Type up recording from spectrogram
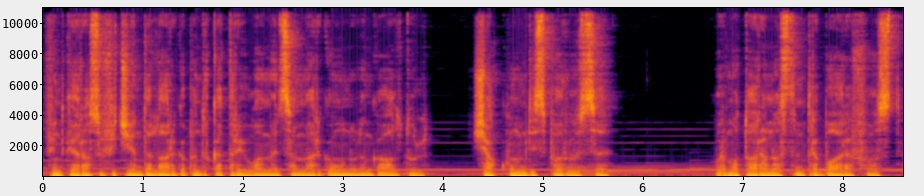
fiindcă era suficient de largă pentru ca trei oameni să meargă unul lângă altul și acum dispăruse. Următoarea noastră întrebare a fost,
